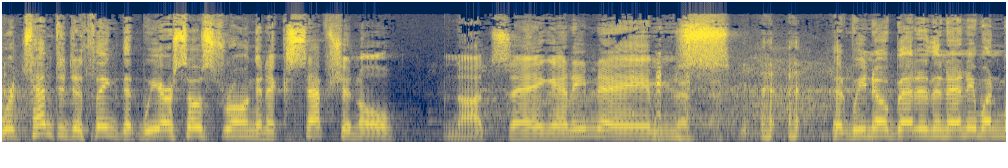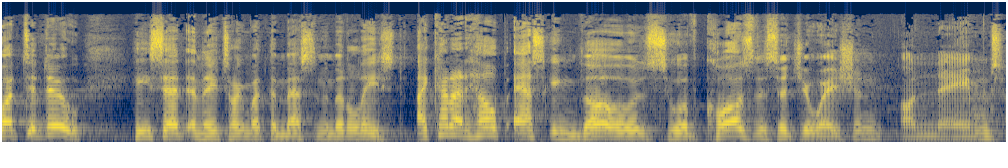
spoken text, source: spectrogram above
we're tempted to think that we are so strong and exceptional, not saying any names, that we know better than anyone what to do. He said, and they talking about the mess in the Middle East. I cannot help asking those who have caused the situation, unnamed,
